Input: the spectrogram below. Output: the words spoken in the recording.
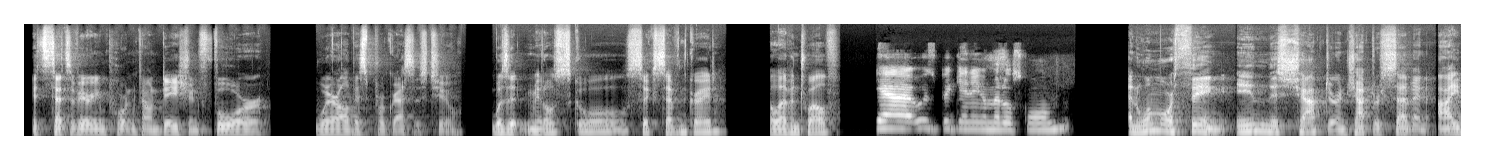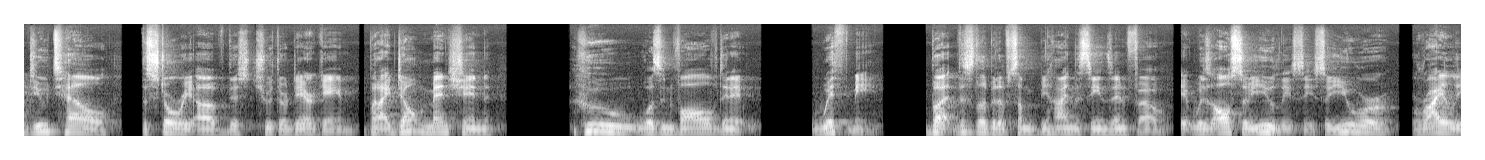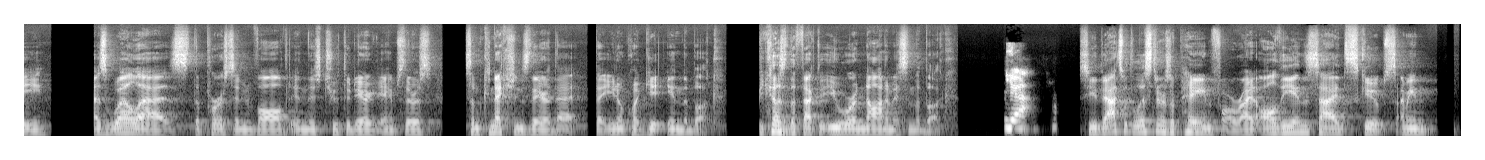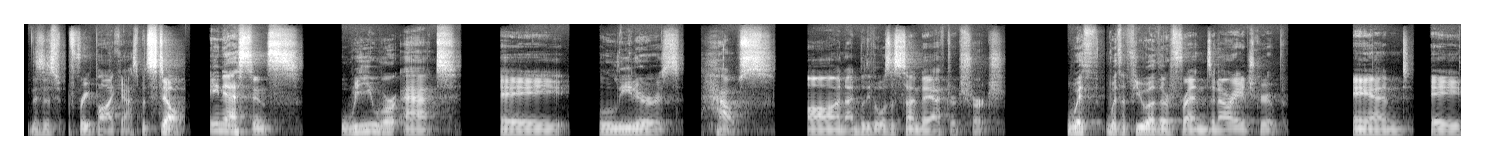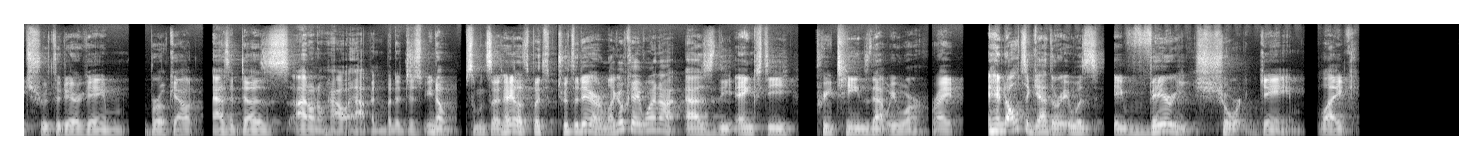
it sets a very important foundation for where all this progresses to. Was it middle school, sixth, seventh grade, 11, 12? Yeah, it was beginning of middle school. And one more thing in this chapter, in chapter seven, I do tell the story of this truth or dare game, but I don't mention who was involved in it with me. But this is a little bit of some behind the scenes info. It was also you, Lisi. So you were Riley as well as the person involved in this truth or dare game. So there's some connections there that, that you don't quite get in the book because of the fact that you were anonymous in the book. Yeah. See, that's what the listeners are paying for, right? All the inside scoops. I mean, this is a free podcast, but still, in essence, we were at a leader's house on I believe it was a Sunday after church with with a few other friends in our age group. And a truth or dare game broke out as it does. I don't know how it happened, but it just, you know, someone said, "Hey, let's play truth or dare." I'm like, "Okay, why not?" As the angsty preteens that we were, right? And altogether, it was a very short game. Like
